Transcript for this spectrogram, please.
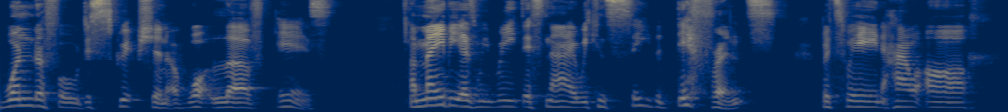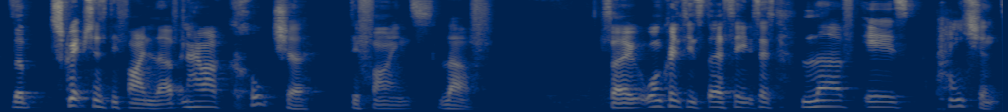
wonderful description of what love is. And maybe as we read this now, we can see the difference between how our the scriptures define love and how our culture defines love. So 1 Corinthians 13 it says love is patient.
